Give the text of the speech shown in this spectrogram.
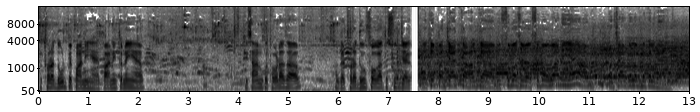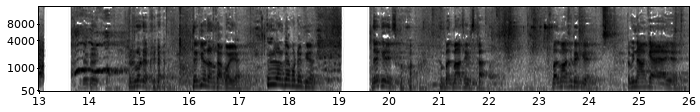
तो थोड़ा दूर पे पानी है। पानी तो नहीं है अब। किसान को थोड़ा सा अब अगर थोड़ा धूप होगा तो सूख जाएगा। देखिए पंचायत का हाल क्या है अभी? सुबह सुबह सुबह हुआ नहीं है और प्रचार पे लोग निकल गए हैं। देखिए इसको इसको देखिए। देखिए लड़का को ये। इस लड़के को देखिए। देखिए इसको। बदमाशी इसका। बदमाशी देखिए। अभी नहा के आया ये।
